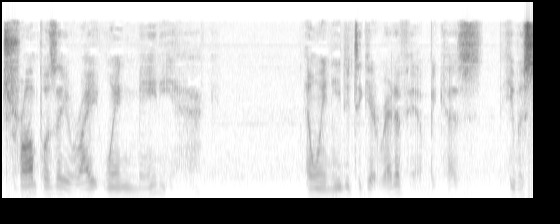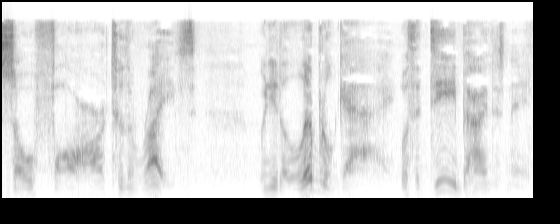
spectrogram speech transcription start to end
Trump was a right wing maniac, and we needed to get rid of him because he was so far to the right. We need a liberal guy with a D behind his name.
